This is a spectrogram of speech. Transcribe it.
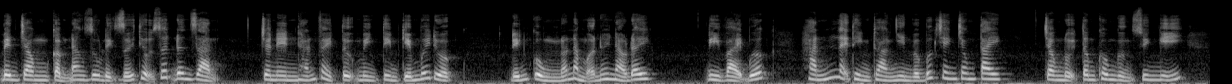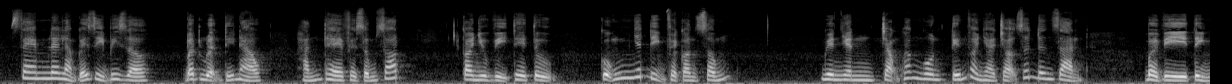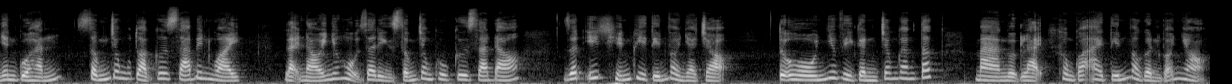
Bên trong cẩm năng du lịch giới thiệu rất đơn giản, cho nên hắn phải tự mình tìm kiếm mới được. Đến cùng nó nằm ở nơi nào đây? Đi vài bước, hắn lại thỉnh thoảng nhìn vào bức tranh trong tay, trong nội tâm không ngừng suy nghĩ, xem nên làm cái gì bây giờ. Bất luận thế nào, hắn thề phải sống sót. Coi như vị thê tử, cũng nhất định phải còn sống. Nguyên nhân Trọng Khắc Ngôn tiến vào nhà trọ rất đơn giản, bởi vì tình nhân của hắn sống trong tòa cư xá bên ngoài, lại nói những hộ gia đình sống trong khu cư xá đó rất ít hiến khi tiến vào nhà trọ. Tự hồ như vì gần trong gang tấc mà ngược lại không có ai tiến vào gần gõ nhỏ.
